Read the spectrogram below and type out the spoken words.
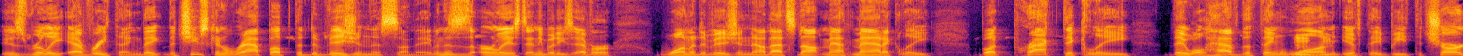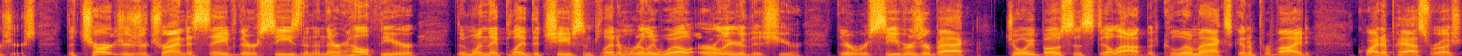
is really everything. They the Chiefs can wrap up the division this Sunday. I mean, this is the earliest anybody's ever won a division. Now that's not mathematically, but practically they will have the thing won mm-hmm. if they beat the Chargers. The Chargers are trying to save their season, and they're healthier than when they played the Chiefs and played them really well earlier this year. Their receivers are back. Joey Bosa is still out, but Khalil Mack's going to provide quite a pass rush.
